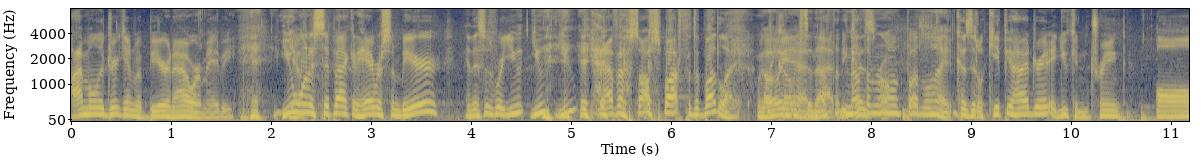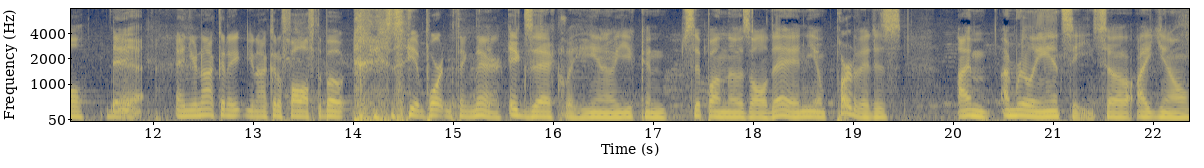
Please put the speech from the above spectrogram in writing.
I'm only drinking a beer an hour maybe. You Yeah. want to sit back and hammer some beer, and this is where you you you have a soft spot for the Bud Light when oh it comes yeah, to that nothing, because nothing wrong with Bud Light. because it'll keep you hydrated and you can drink all day, Yeah. and you're not gonna you're not gonna fall off the boat. is the important thing there. Exactly. You know, you can sip on those all day, and you know, part of it is I'm I'm really antsy, so I you know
